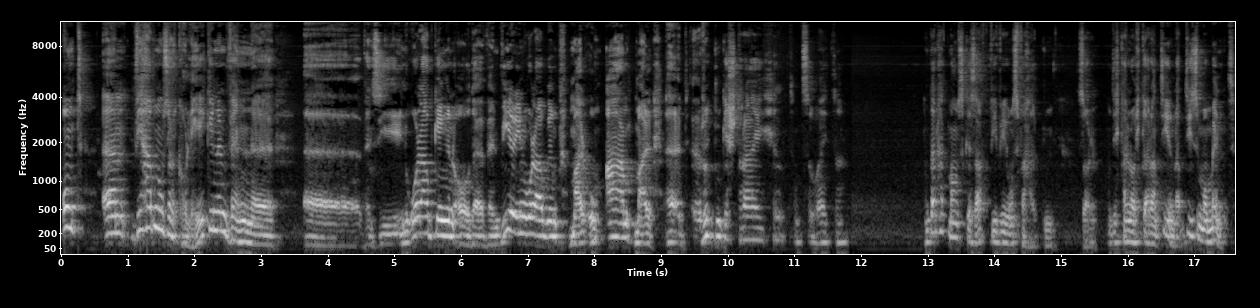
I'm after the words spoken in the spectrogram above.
Und ähm, wir haben unsere Kolleginnen, wenn, äh, äh, wenn sie in Urlaub gingen oder wenn wir in Urlaub gingen, mal umarmt, mal äh, Rücken gestreichelt und so weiter. Und dann hat man uns gesagt, wie wir uns verhalten sollen. Und ich kann euch garantieren, ab diesem Moment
